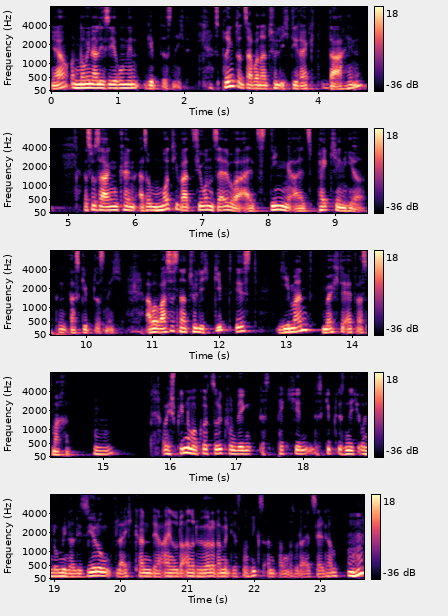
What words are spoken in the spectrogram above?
Ja, und Nominalisierungen gibt es nicht. Es bringt uns aber natürlich direkt dahin, dass wir sagen können, also Motivation selber als Ding, als Päckchen hier, das gibt es nicht. Aber was es natürlich gibt, ist, jemand möchte etwas machen. Mhm. Aber ich springe nochmal kurz zurück von wegen, das Päckchen, das gibt es nicht und Nominalisierung. Vielleicht kann der ein oder andere Hörer damit jetzt noch nichts anfangen, was wir da erzählt haben. Mhm.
